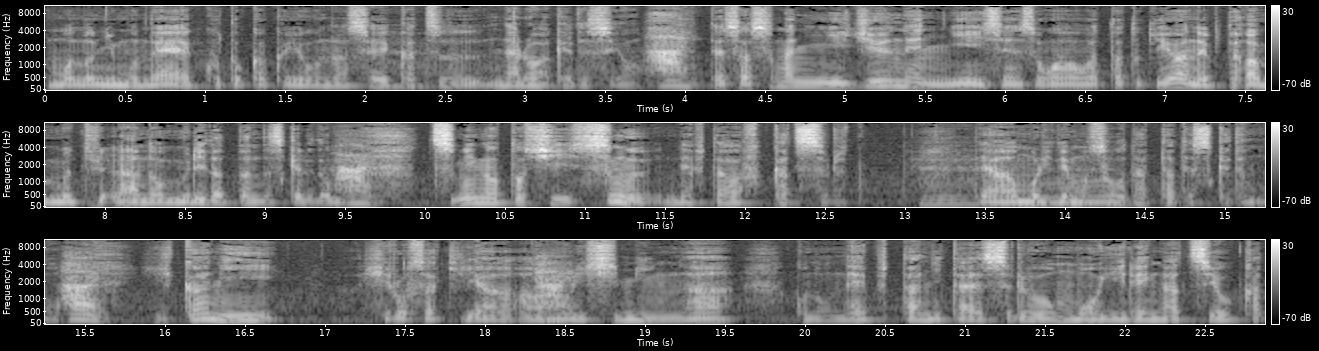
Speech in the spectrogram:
ものにもね事欠くような生活になるわけですよ。はい、でさすがに20年に戦争が終わった時はねぷたは無 あの無理だったんですけれども、はい、次の年すぐねぷたは復活する。で青森でもそうだったですけども、はい、いかに弘前や青森市民がこのねぷたに対する思い入れが強かっ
